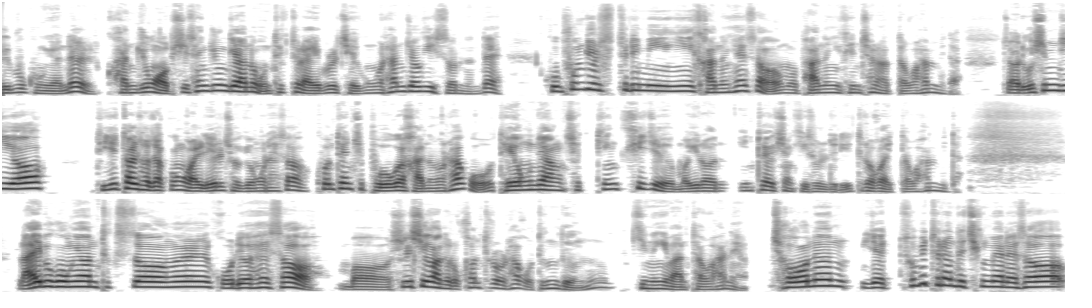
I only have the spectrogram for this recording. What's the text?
일부 공연을 관중 없이 생중계하는 온택트 라이브를 제공을 한 적이 있었는데 고품질 스트리밍이 가능해서 뭐 반응이 괜찮았다고 합니다. 자, 그리고 심지어 디지털 저작권 관리를 적용을 해서 콘텐츠 보호가 가능을 하고 대용량 채팅, 퀴즈 뭐 이런 interaction 기술들이 들어가 있다고 합니다. 라이브 공연 특성을 고려해서 뭐 실시간으로 컨트롤하고 등등 기능이 많다고 하네요. 저는 이제 소비 트렌드 측면에서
